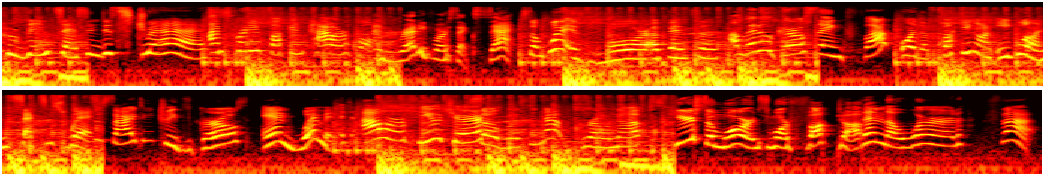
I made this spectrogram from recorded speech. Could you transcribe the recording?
princess in distress. I'm pretty fucking powerful and ready for success. So what is more offensive? A little girl saying fuck or the fucking unequal and sexist way? Society treats girls and women. It's our future. So listen up, grown-ups. Here's some words more fucked up than the word fuck.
